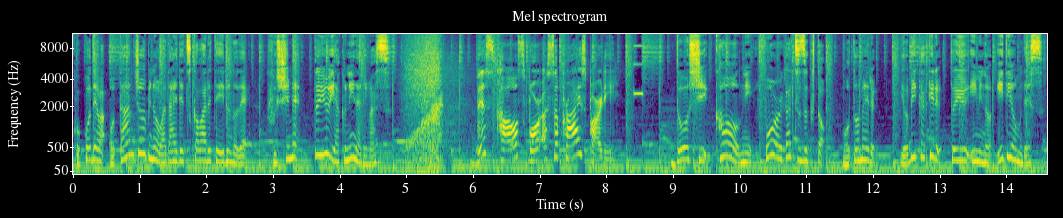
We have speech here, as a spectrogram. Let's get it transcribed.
ここではお誕生日の話題で使われているので、節目という訳になります。This calls for a surprise party. 動詞 call に for が続くと、求める、呼びかけるという意味のイディオムです。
